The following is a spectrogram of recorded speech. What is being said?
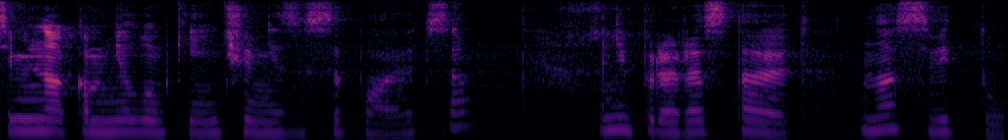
Семена камнеломки ничем не засыпаются. Они прорастают на свету.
